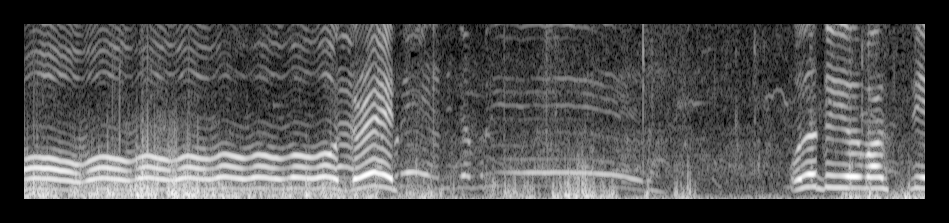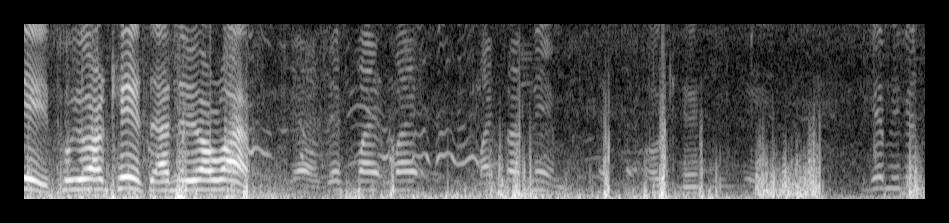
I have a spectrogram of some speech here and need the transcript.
Whoa, whoa, whoa, whoa, whoa, whoa, whoa, whoa, great! Break, need a break. What do you want to say to your kids and your wife? Yeah, that's my my my son name. Okay. Give me guys.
